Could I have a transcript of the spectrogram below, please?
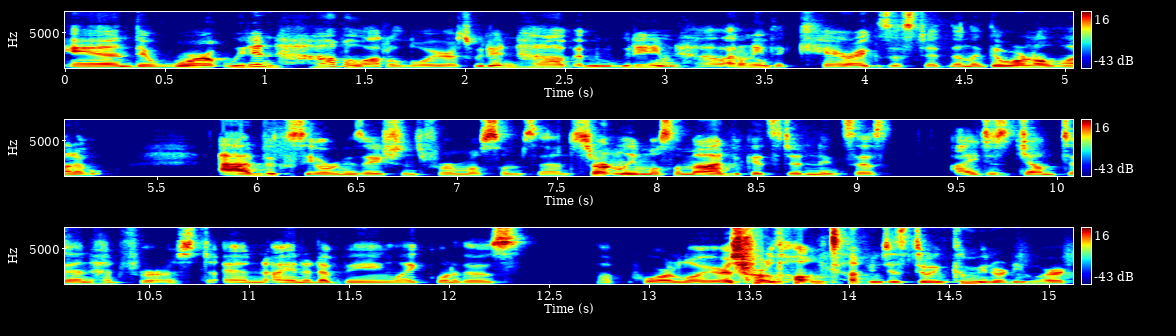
and there weren't we didn't have a lot of lawyers. We didn't have i mean we didn't even have i don't even think CAIR existed then. Like there weren't a lot of advocacy organizations for muslims then. Certainly muslim advocates didn't exist. I just jumped in head first and i ended up being like one of those uh, poor lawyers for a long time just doing community work.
